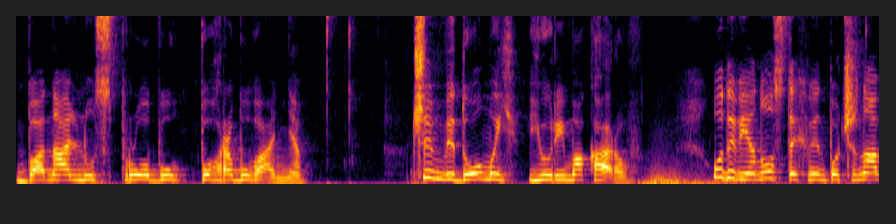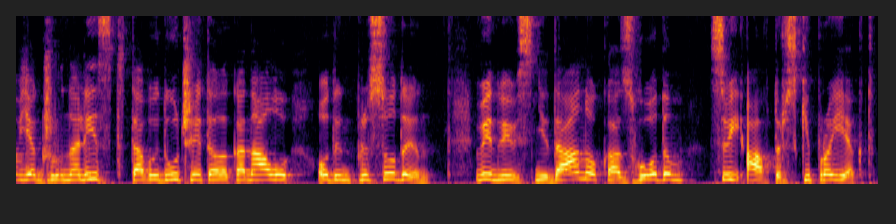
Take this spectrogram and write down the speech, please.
банальну спробу пограбування. Чим відомий Юрій Макаров? У 90-х він починав як журналіст та ведучий телеканалу «1 плюс 1». Він вів сніданок, а згодом свій авторський проєкт.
